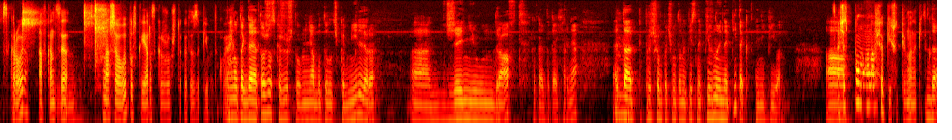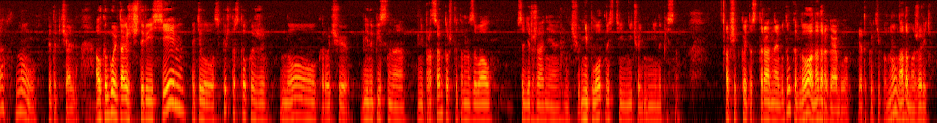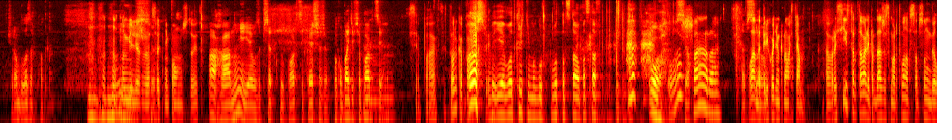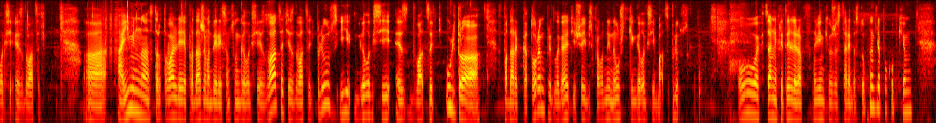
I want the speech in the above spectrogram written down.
скрою, а в конце нашего выпуска я расскажу, что это за пиво такое. Ну тогда я тоже скажу, что у меня бутылочка Миллера, uh, Genuine Draft, какая-то такая херня. Это, mm-hmm. причем почему-то написано пивной напиток, а не пиво. А, а сейчас, по-моему, она все пишет пивной напиток. Да, ну, это печально. Алкоголь также 4,7, этилового спирта столько же, но, короче, не написано ни процент, то, что ты там называл, содержание, ничего, ни плотности, ничего не написано. Вообще какая-то странная бутылка, но она дорогая была. Я такой, типа, ну, надо мажорить. Вчера была зарплатка. Ну, ну Миллер же от сотни, по-моему, стоит. Ага, ну не, я его за 50 купил по акции, конечно же. Покупайте все по акции. Все по акции, только по акции. Я его открыть не могу. Вот подстава, подстав. О, Лошара. Ладно, переходим к новостям. В России стартовали продажи смартфонов Samsung Galaxy S20. А, а именно стартовали продажи моделей Samsung Galaxy S20, S20 Plus и Galaxy S20 Ultra, в подарок которым предлагают еще и беспроводные наушники Galaxy Buds Plus. У официальных ритейлеров новинки уже стали доступны для покупки.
